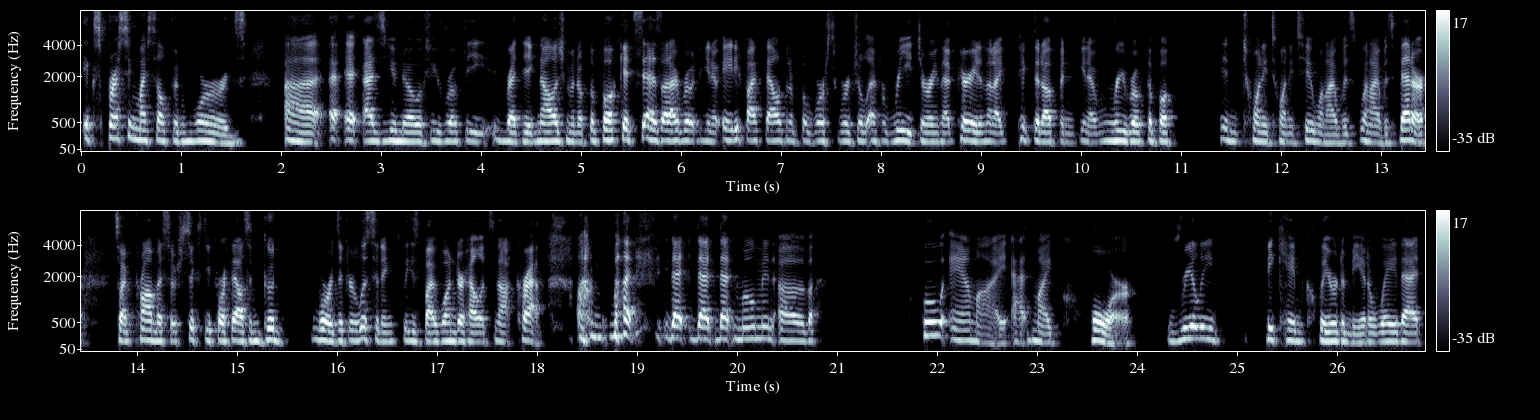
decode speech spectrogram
expressing myself in words, uh, as you know, if you wrote the read the acknowledgement of the book, it says that I wrote, you know, 85,000 of the worst words you'll ever read during that period. And then I picked it up and, you know, rewrote the book in 2022 when I was, when I was better. So I promise there's 64,000 good words. If you're listening, please buy Wonderhell. It's not crap. Um, but that, that, that moment of who am I at my core really became clear to me in a way that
